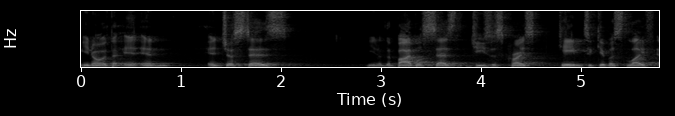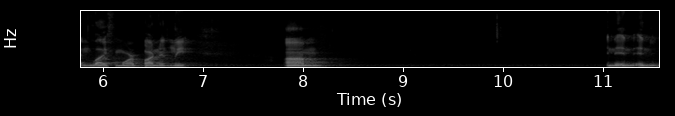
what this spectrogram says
you know, the, and, and just as you know, the Bible says Jesus Christ came to give us life and life more abundantly. Um, and, and, and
